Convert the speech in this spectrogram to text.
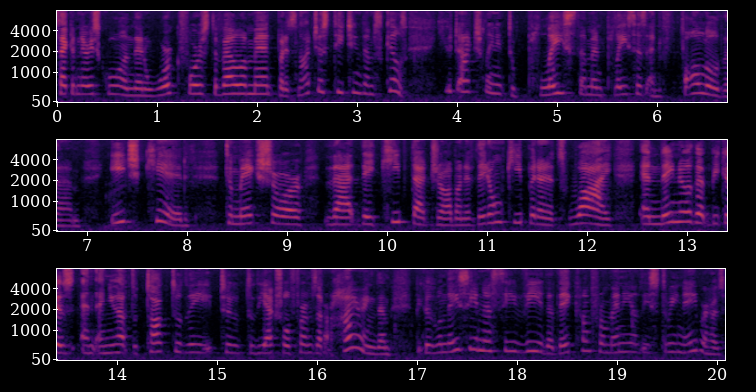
secondary school and then workforce development but it's not just teaching them skills you actually need to place them in places and follow them each kid to make sure that they keep that job and if they don't keep it and it's why and they know that because and, and you have to talk to the to, to the actual firms that are hiring them because when they see in a cv that they come from any of these three neighborhoods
